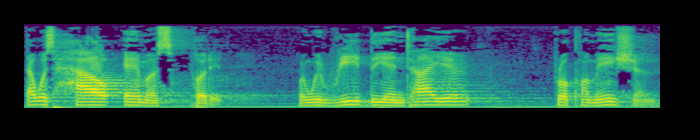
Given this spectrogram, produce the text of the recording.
That was how Amos put it. When we read the entire proclamation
